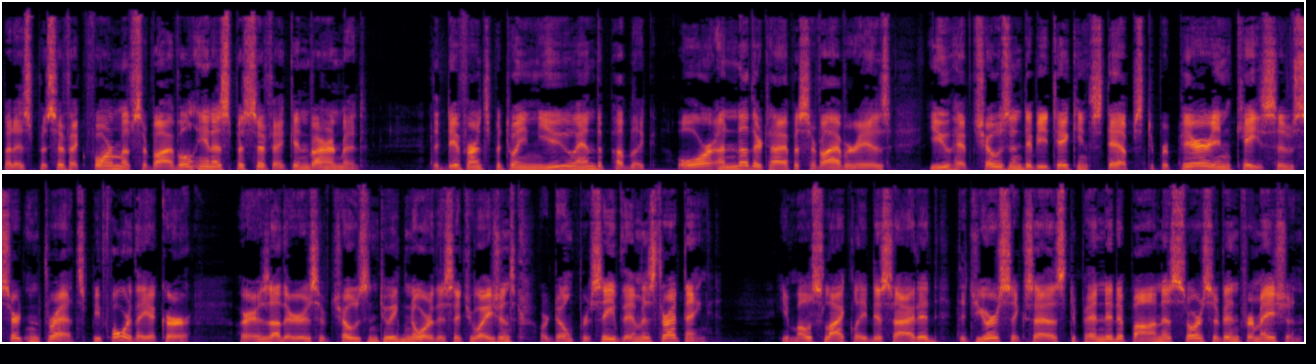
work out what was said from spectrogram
but a specific form of survival in a specific environment. The difference between you and the public, or another type of survivor, is you have chosen to be taking steps to prepare in case of certain threats before they occur whereas others have chosen to ignore the situations or don't perceive them as threatening. You most likely decided that your success depended upon a source of information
